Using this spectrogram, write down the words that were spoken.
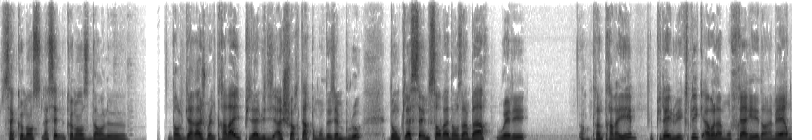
ça commence, la scène commence dans le dans le garage où elle travaille, puis là elle lui dit ah je suis en retard pour mon deuxième boulot, donc la scène s'en va dans un bar où elle est en train de travailler, et puis là il lui explique ah voilà mon frère il est dans la merde,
